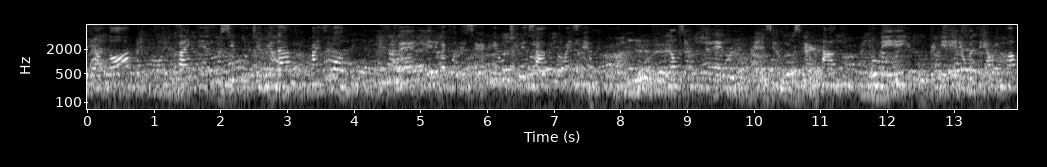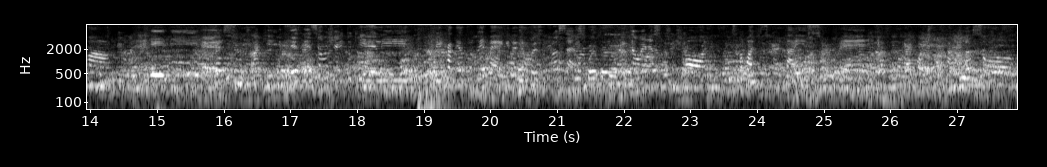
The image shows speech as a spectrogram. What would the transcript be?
material nobre, vai ter um ciclo de vida mais longo, né? E ele vai poder ser reutilizado por mais tempo, não sendo gerado, é, sendo descartado no meio, porque ele é um material inflamável, ele é sujo aqui. Esse é o jeito que ele fica dentro do IMEG, né? Depois do processo. Então ele é sujo de óleo, você não pode descartar isso, é, em algum lugar pode contaminar sono.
